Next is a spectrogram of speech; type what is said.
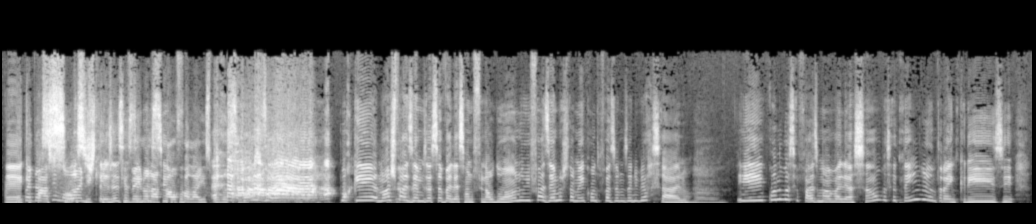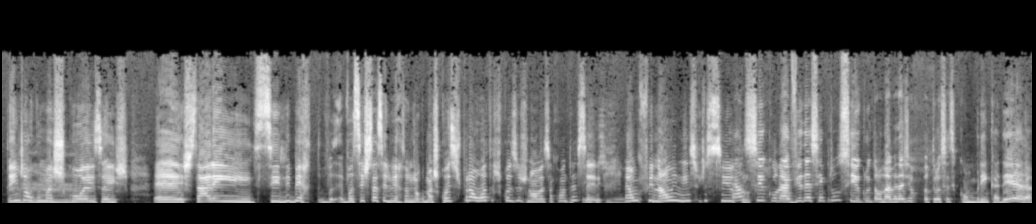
é, que é passou, Simone, esses que, que vem no 365 Natal falar isso pra você. Pois é, porque nós fazemos essa avaliação no final do ano e fazemos também quando fazemos aniversário. E quando você faz uma avaliação, você tende a entrar em crise, tende algumas coisas é, estarem se libertando. Você está se libertando de algumas coisas para outras coisas novas acontecerem. É um final e início de É ciclo. um ciclo, né? A vida é sempre um ciclo. Então, na verdade, eu trouxe isso como brincadeira,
